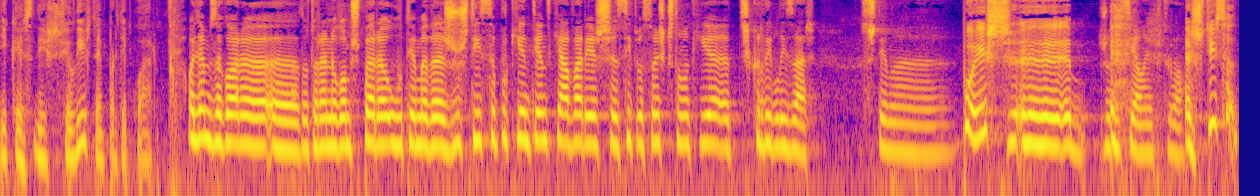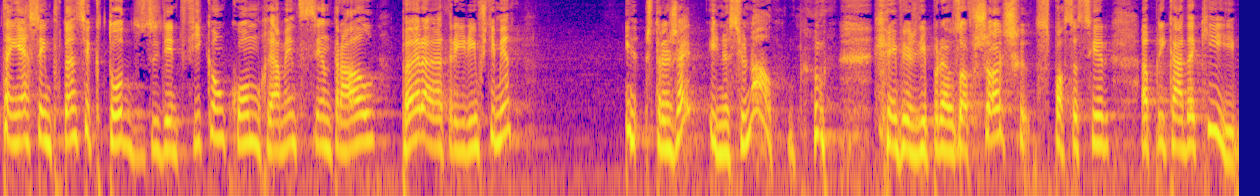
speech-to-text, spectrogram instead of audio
e quem se diz socialista em particular. Olhamos agora, uh, doutora Ana Gomes, para o tema da justiça, porque entende que há várias situações que estão aqui a descredibilizar o sistema pois, uh, judicial em Portugal. A justiça tem essa importância que todos identificam como realmente central para atrair investimento estrangeiro e nacional. que em vez de ir para os offshores, se possa ser aplicado aqui.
